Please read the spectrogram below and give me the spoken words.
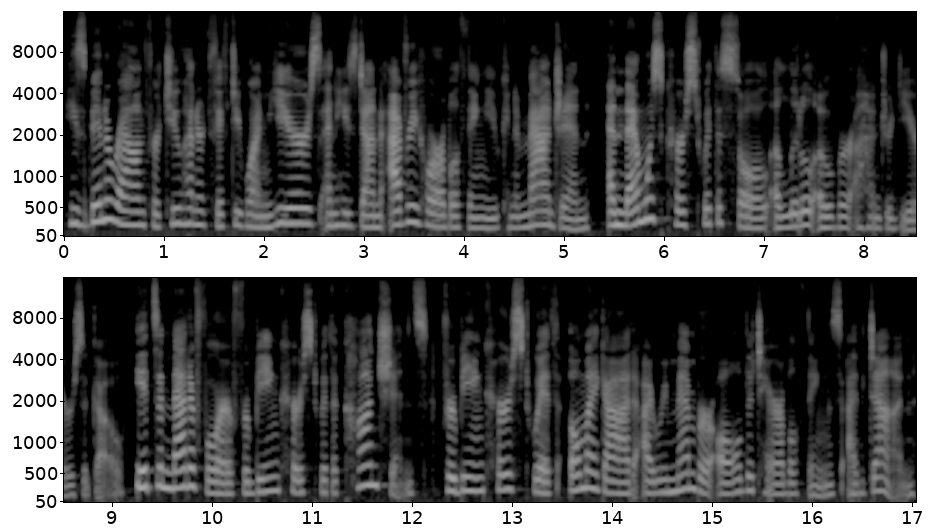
He's been around for 251 years and he's done every horrible thing you can imagine and then was cursed with a soul a little over a hundred years ago. It's a metaphor for being cursed with a conscience, for being cursed with, oh my God, I remember all the terrible things I've done.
